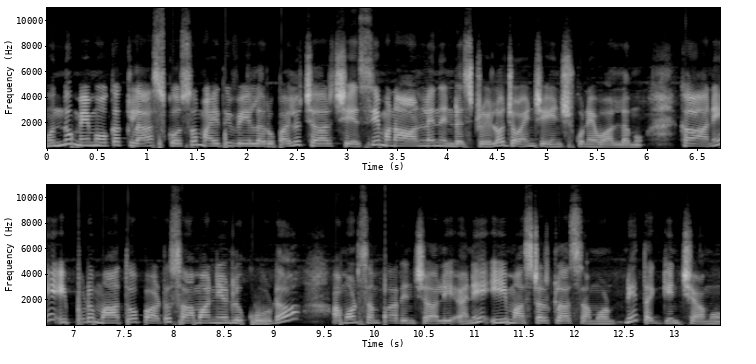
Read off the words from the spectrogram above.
ముందు మేము ఒక క్లాస్ కోసం ఐదు వేల రూపాయలు ఛార్జ్ చేసి మన ఆన్లైన్ ఇండస్ట్రీలో జాయిన్ చేయించుకునే వాళ్ళము. కానీ ఇప్పుడు మాతో పాటు సామాన్యులు కూడా అమౌంట్ సంపాదించాలి అని ఈ మాస్టర్ క్లాస్ అమౌంట్ని తగ్గించాము.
